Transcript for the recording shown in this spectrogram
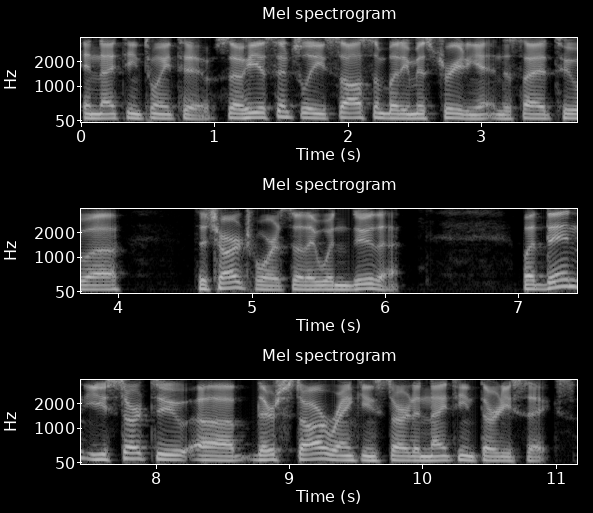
in 1922. So he essentially saw somebody mistreating it and decided to uh, to charge for it, so they wouldn't do that. But then you start to uh, their star ranking started in 1936,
